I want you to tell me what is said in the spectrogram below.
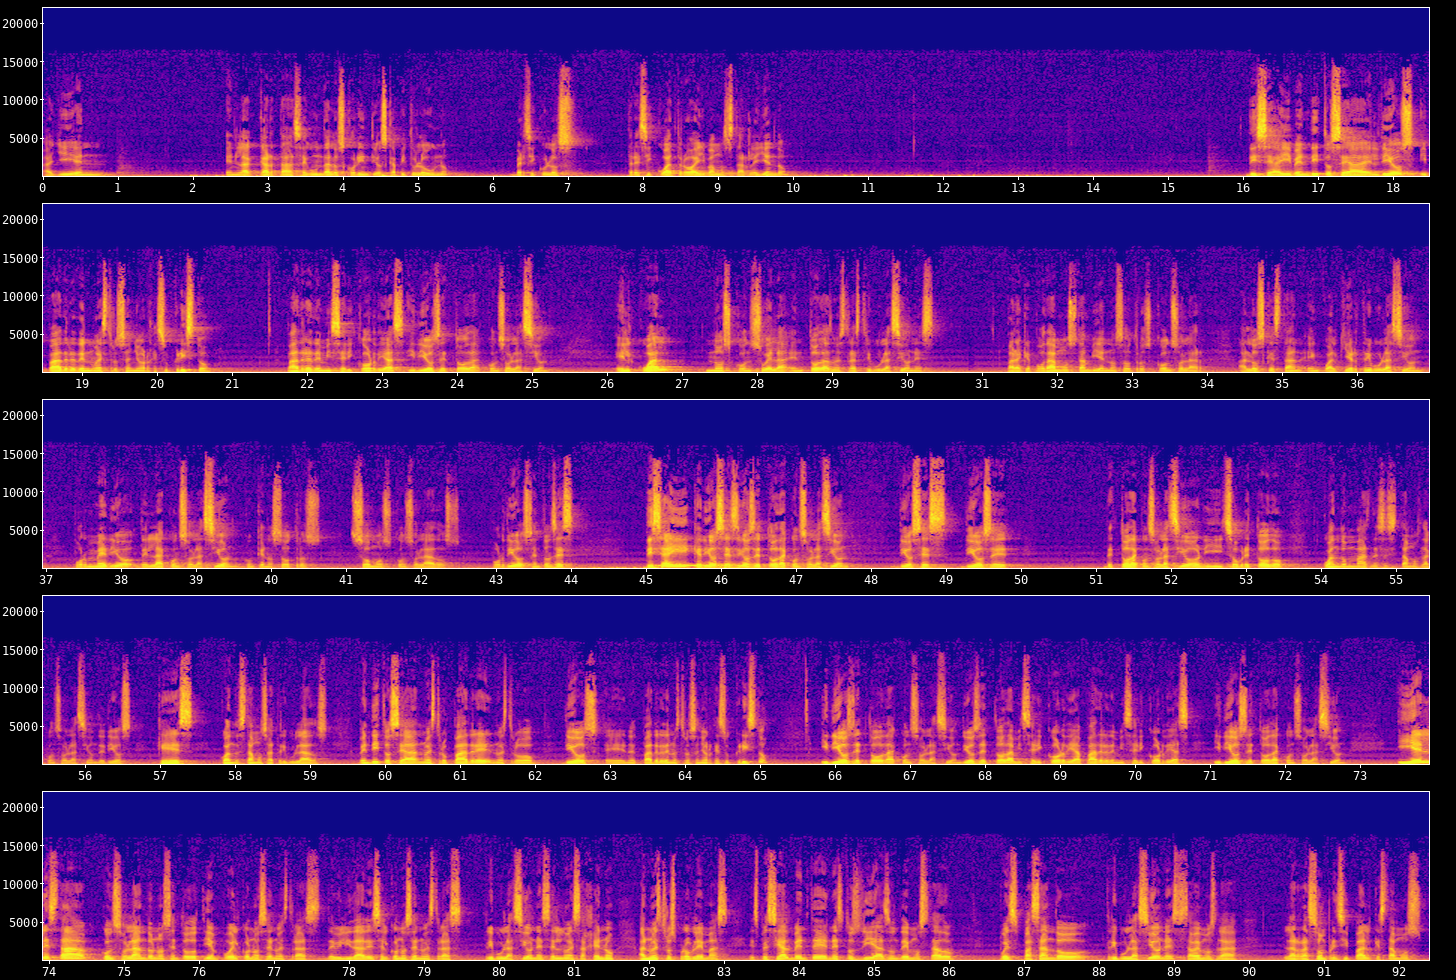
allí en, en la carta segunda a los Corintios capítulo 1, versículos 3 y 4, ahí vamos a estar leyendo. Dice ahí, bendito sea el Dios y Padre de nuestro Señor Jesucristo, Padre de misericordias y Dios de toda consolación, el cual nos consuela en todas nuestras tribulaciones, para que podamos también nosotros consolar a los que están en cualquier tribulación, por medio de la consolación con que nosotros somos consolados por Dios. Entonces, dice ahí que Dios es Dios de toda consolación, Dios es Dios de, de toda consolación y sobre todo cuando más necesitamos la consolación de Dios, que es cuando estamos atribulados. Bendito sea nuestro Padre, nuestro Dios, eh, Padre de nuestro Señor Jesucristo y Dios de toda consolación, Dios de toda misericordia, Padre de misericordias y Dios de toda consolación. Y Él está consolándonos en todo tiempo, Él conoce nuestras debilidades, Él conoce nuestras tribulaciones, Él no es ajeno a nuestros problemas, especialmente en estos días donde hemos estado pues pasando tribulaciones, sabemos la, la razón principal que estamos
